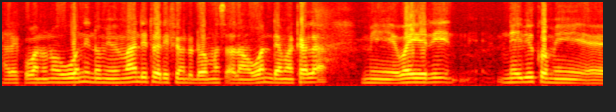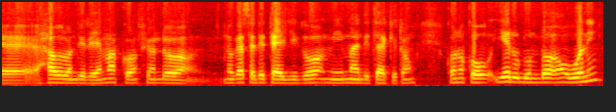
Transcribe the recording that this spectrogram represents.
Haara ko wonano woni nomi manditori fewdo ɗo masala o wondema kala mi wayri neɓi komi eh, hawrodiri e makko fewdo no gasa détail ji goo mi manditaki toon kono ko yeru ɗum ɗo on woni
